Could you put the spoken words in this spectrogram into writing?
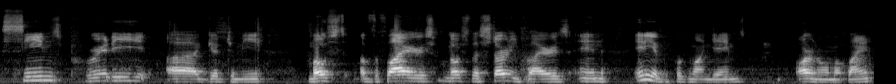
seems pretty uh, good to me. Most of the flyers, most of the starting flyers in any of the Pokemon games are normal flying.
